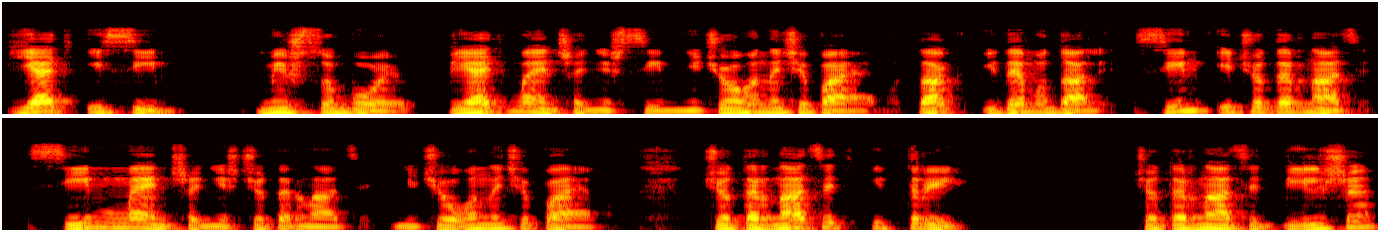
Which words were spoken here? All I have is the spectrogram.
5 і 7 між собою. 5 менше, ніж 7, нічого не чіпаємо. Так, ідемо далі. 7 і 14. 7 менше, ніж 14, нічого не чіпаємо. 14 і 3. 14 більше,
